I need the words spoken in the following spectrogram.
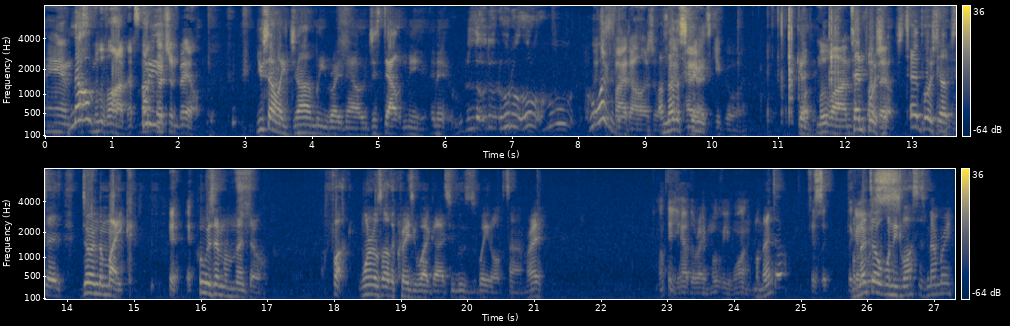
man. No. just move on. That's not you- Christian Bale. you sound like John Lee right now, just doubting me. And it, who, who, who, who, who, was it? Five dollars. Another skinny- Anyways, keep going. Good. Move on. Ten push-ups. Ten push-ups said during the mic. Who was in Memento? Fuck, one of those other crazy white guys who loses weight all the time, right? I don't think you have the right movie. One. Memento. Because the Memento was- when he lost his memory.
